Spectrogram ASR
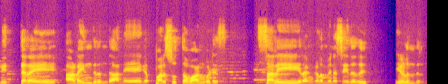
நித்திரை அடைந்திருந்த அநேக பரிசுத்தவான்களுடைய சரீரங்களும் என்ன செய்தது? எழுந்திருந்தது.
